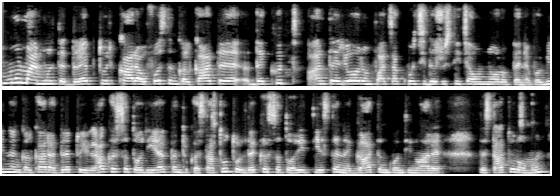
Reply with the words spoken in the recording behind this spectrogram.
mult mai multe drepturi care au fost încălcate decât anterior în fața Curții de Justiție a Uniunii Europene. Vorbim de încălcarea dreptului la căsătorie, pentru că statutul de căsătorit este negat în continuare de statul român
